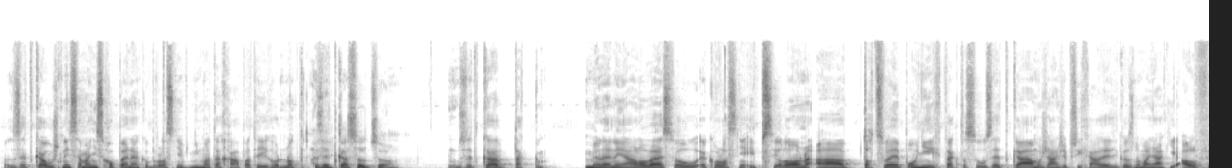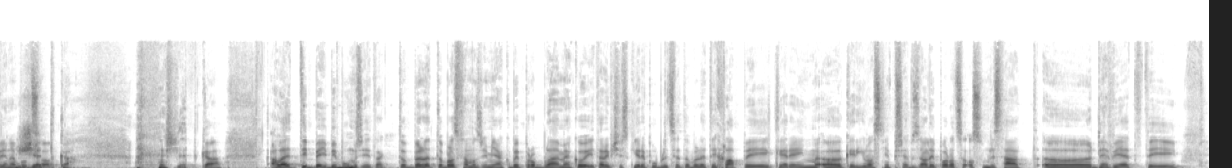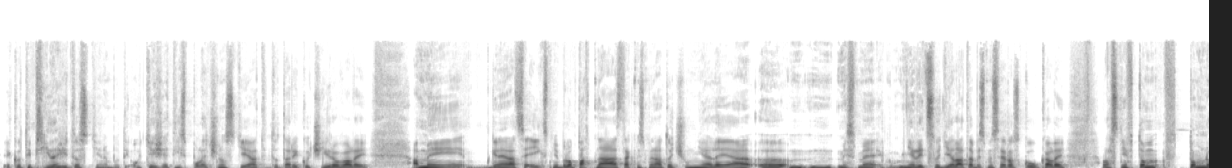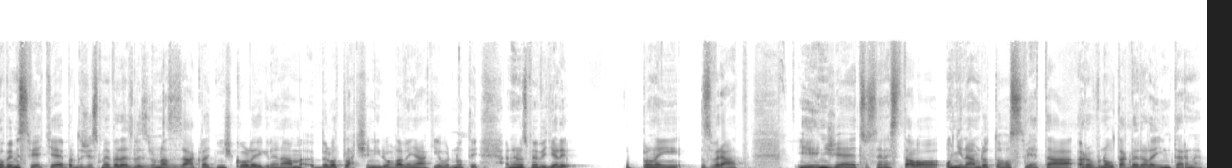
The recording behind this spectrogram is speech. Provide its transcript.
Zetka už nejsem ani schopen jako vlastně vnímat a chápat jejich hodnoty. A Zetka jsou co? Zetka, tak mileniálové jsou jako vlastně Y a to, co je po nich, tak to jsou Z. Možná, že přichází jako znova nějaký alfy nebo Žetka. co. žetka. Ale ty baby boomři, tak to byl, to byl samozřejmě jakoby problém, jako i tady v České republice, to byly ty chlapy, kterým, eh, který vlastně převzali po roce 89 ty, jako ty příležitosti, nebo ty otěže té společnosti a ty to tady kočírovali. A my, generace X, mě bylo 15, tak my jsme na to čuměli a uh, my jsme měli co dělat, aby jsme se rozkoukali vlastně v tom, v tom novém světě, protože jsme vylezli zrovna ze základní školy, kde nám bylo tlačený do hlavy nějaké hodnoty a nejenom jsme viděli úplný zvrat. Jenže, co se nestalo, oni nám do toho světa rovnou takhle dali internet.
